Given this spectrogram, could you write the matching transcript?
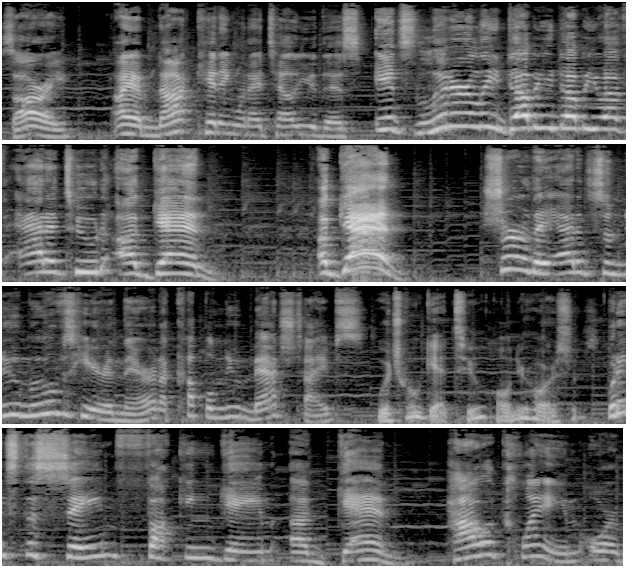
Sorry. I am not kidding when I tell you this. It's literally WWF Attitude again. Again! Sure, they added some new moves here and there and a couple new match types, which we'll get to. Hold your horses. But it's the same fucking game again. How Acclaim, or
